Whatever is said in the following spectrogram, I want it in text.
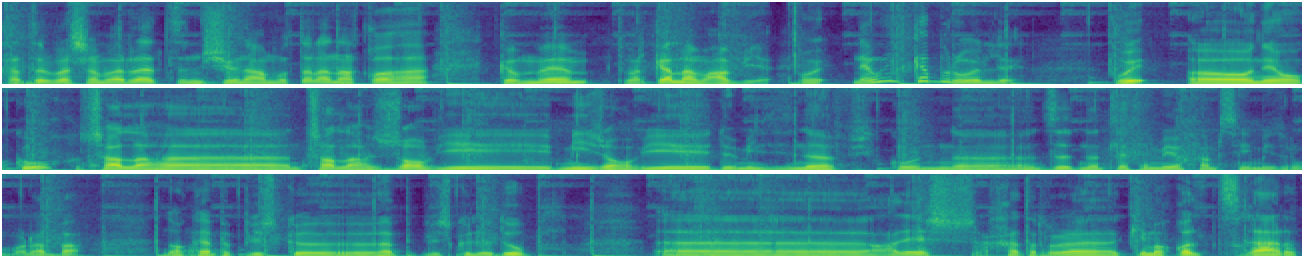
خاطر برشا مرات نمشيو نعملوا طلع نلقاوها quand même تبارك الله معبيه oui. ناويين تكبروا ولا oui on est en cours ان شاء الله ان شاء الله جانفي mais جانفي 2019 يكون زدنا 350 متر مربع donc un peu plus que un peu plus que le double آه علاش خاطر آه، كيما قلت صغارت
